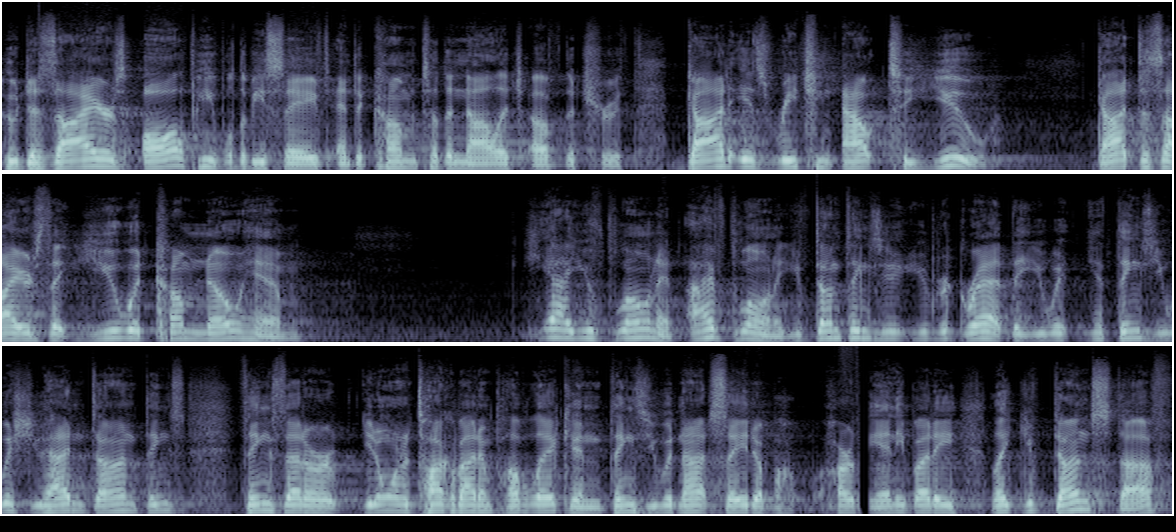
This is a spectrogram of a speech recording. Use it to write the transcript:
who desires all people to be saved and to come to the knowledge of the truth. God is reaching out to you. God desires that you would come know him yeah, you've blown it. I've blown it. You've done things you, you regret, that you, you things you wish you hadn't done, things, things that are you don't want to talk about in public, and things you would not say to hardly anybody. Like you've done stuff,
